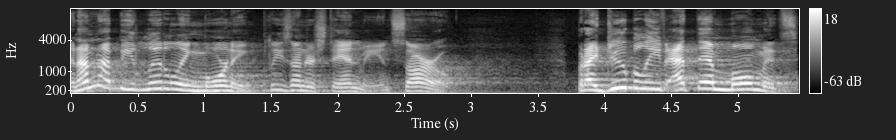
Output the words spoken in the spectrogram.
And I'm not belittling mourning, please understand me, and sorrow. But I do believe at them moments,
